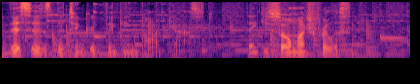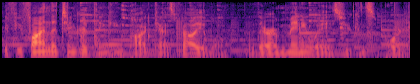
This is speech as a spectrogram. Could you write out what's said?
This is the Tinkered Thinking Podcast. Thank you so much for listening. If you find the Tinkered Thinking Podcast valuable, there are many ways you can support it.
